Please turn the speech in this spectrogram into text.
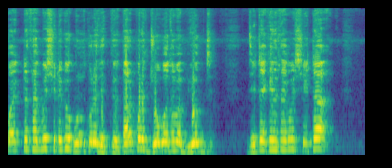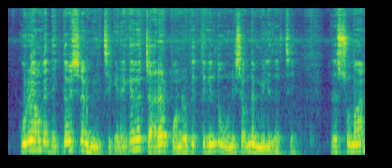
কয়েকটা থাকবে সেটাকেও গুণ করে দেখতে হবে। তারপরে যোগ অথবা বিয়োগ যেটা এখানে থাকবে সেটা করে আমাকে দেখতে হবে সেটা মিলছে কিনা। এখানে চার আর পনেরো ক্ষেত্রে কিন্তু উনিশ আমাদের মিলে যাচ্ছে। সমান,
